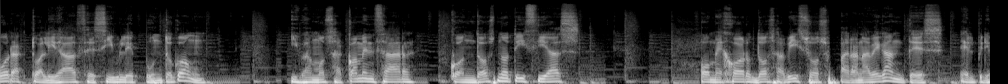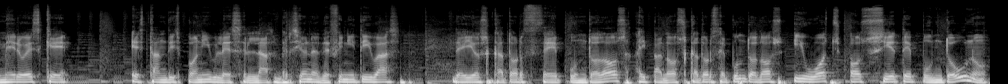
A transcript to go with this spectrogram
por actualidadaccesible.com. Y vamos a comenzar con dos noticias, o mejor, dos avisos para navegantes. El primero es que están disponibles las versiones definitivas de iOS 14.2, iPadOS 14.2 y WatchOS 7.1.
